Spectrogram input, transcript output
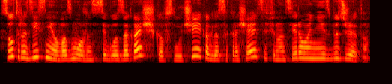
Суд разъяснил возможности госзаказчика в случае, когда сокращается финансирование из бюджета.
